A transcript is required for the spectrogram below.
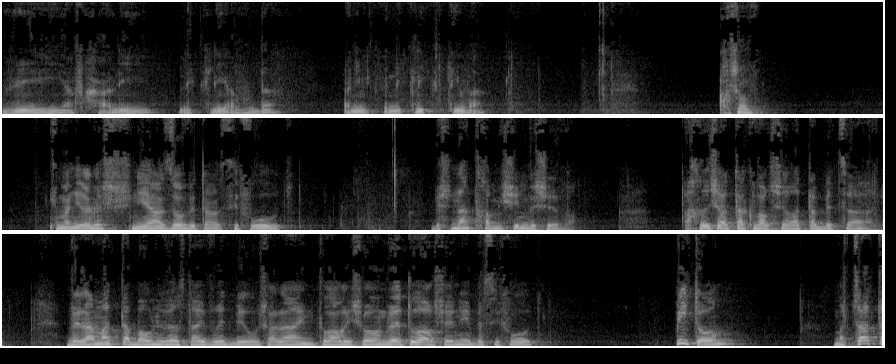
והיא הפכה לי לכלי עבודה. אני מתכוון לכלי כתיבה. עכשיו, אם אני רגע שנייה אעזוב את הספרות, בשנת 57, אחרי שאתה כבר שירת בצה"ל, ולמדת באוניברסיטה העברית בירושלים, תואר ראשון ותואר שני בספרות, פתאום מצאת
